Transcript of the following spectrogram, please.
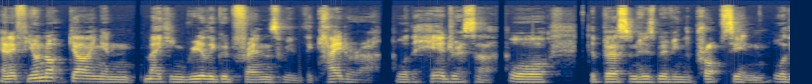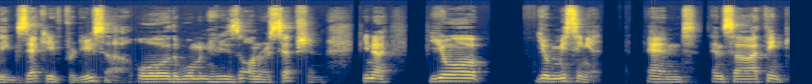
And if you're not going and making really good friends with the caterer or the hairdresser or the person who's moving the props in or the executive producer or the woman who's on reception, you know, you're you're missing it. And and so I think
